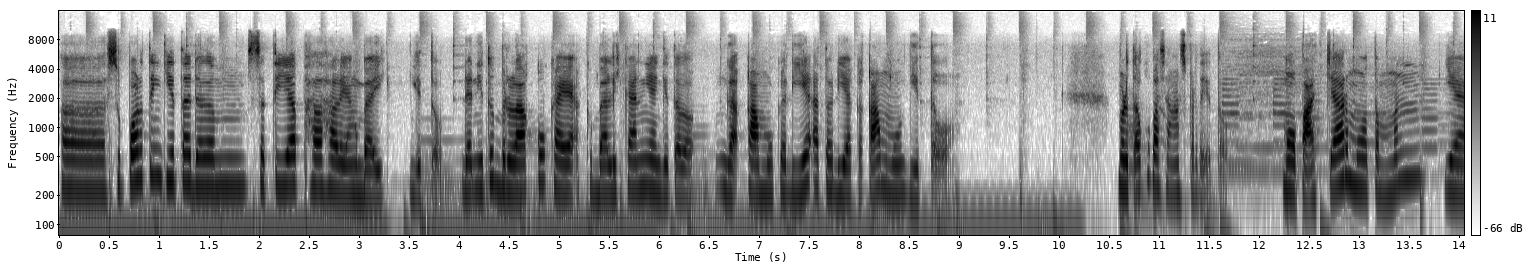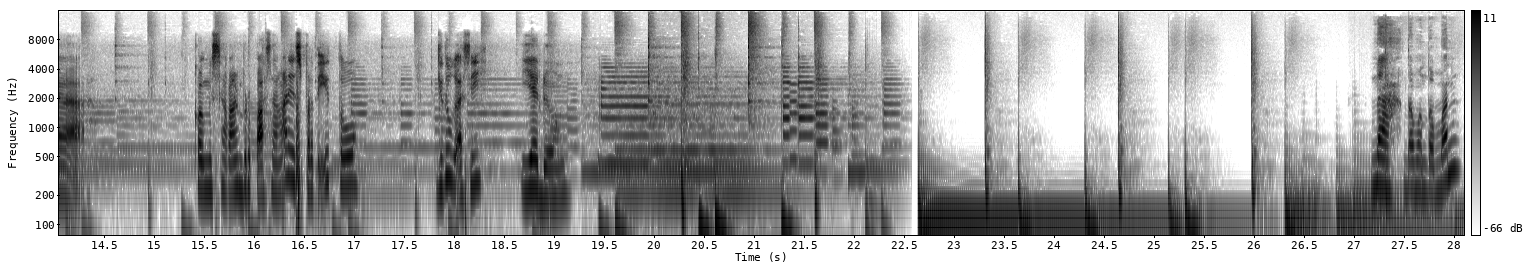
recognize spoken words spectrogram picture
uh, supporting kita dalam setiap hal-hal yang baik gitu. Dan itu berlaku kayak kebalikannya gitu loh, nggak kamu ke dia atau dia ke kamu gitu. Menurut aku pasangan seperti itu. Mau pacar, mau temen, ya kalau misalkan berpasangan ya seperti itu gitu gak sih iya dong Nah, teman-teman,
